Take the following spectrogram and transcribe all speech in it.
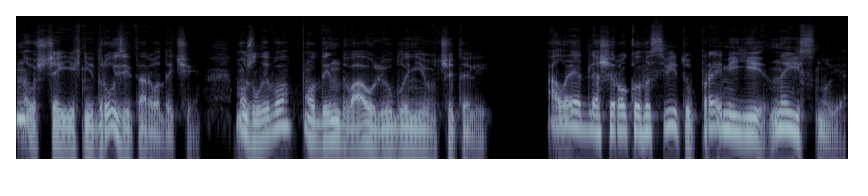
ну ще їхні друзі та родичі, можливо, один-два улюблені вчителі. Але для широкого світу премії не існує.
